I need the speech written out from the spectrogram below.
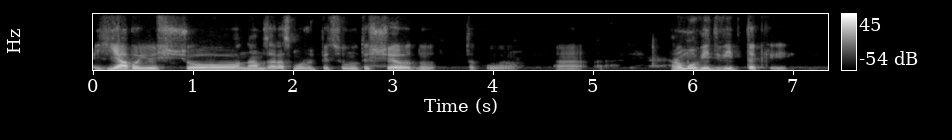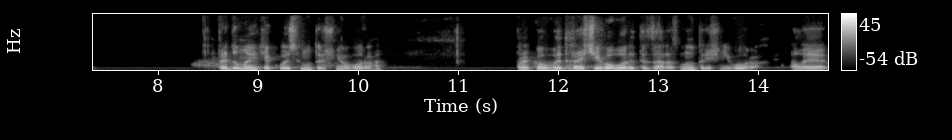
Я боюсь, що нам зараз можуть підсунути ще одну таку е, громовідвід такий. Придумають якогось внутрішнього ворога, про якого ви, до речі, говорите зараз, внутрішній ворог. Але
